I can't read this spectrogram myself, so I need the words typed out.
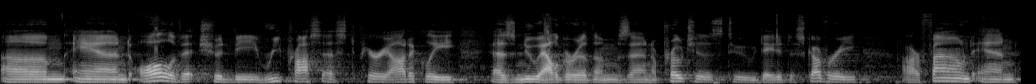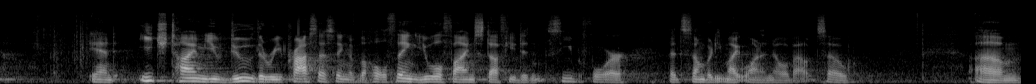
Um, and all of it should be reprocessed periodically as new algorithms and approaches to data discovery are found. And, and each time you do the reprocessing of the whole thing, you will find stuff you didn't see before that somebody might want to know about. So um,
